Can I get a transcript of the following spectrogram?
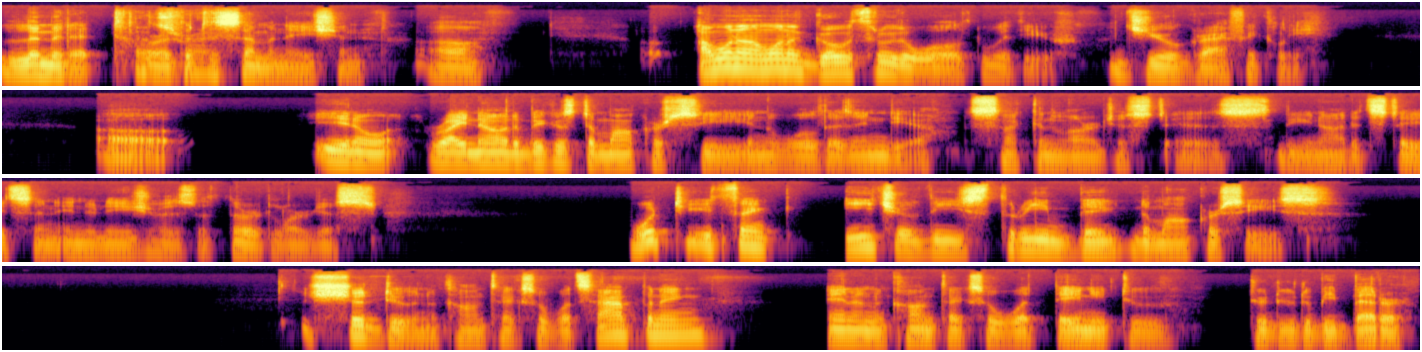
limited That's or the right. dissemination. Uh, I want to I want to go through the world with you geographically. Uh, you know, right now the biggest democracy in the world is India. Second largest is the United States, and Indonesia is the third largest. What do you think each of these three big democracies should do in the context of what's happening and in the context of what they need to, to do to be better?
